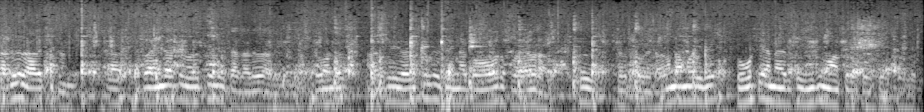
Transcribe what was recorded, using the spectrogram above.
കടുക് താളിച്ചിട്ടുണ്ട്. അപ്പോൾ അതിന്റെ അകത്ത് വെളുത്തുള്ളി ഇട്ടാൽ കടുക് താളിക്കുന്നത് അതുകൊണ്ട് അത് വെളുത്തുള്ളി ഇട്ട് അതിനകത്ത് ഓവർ ഫ്ലേവറാണ്. വെളുത്തുള്ളി അതുകൊണ്ട് നമ്മളിത് കൂട്ടി ചെയ്യാൻ നേരത്ത് ഇഞ്ചി മാത്രമേ വെക്കുള്ളൂ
